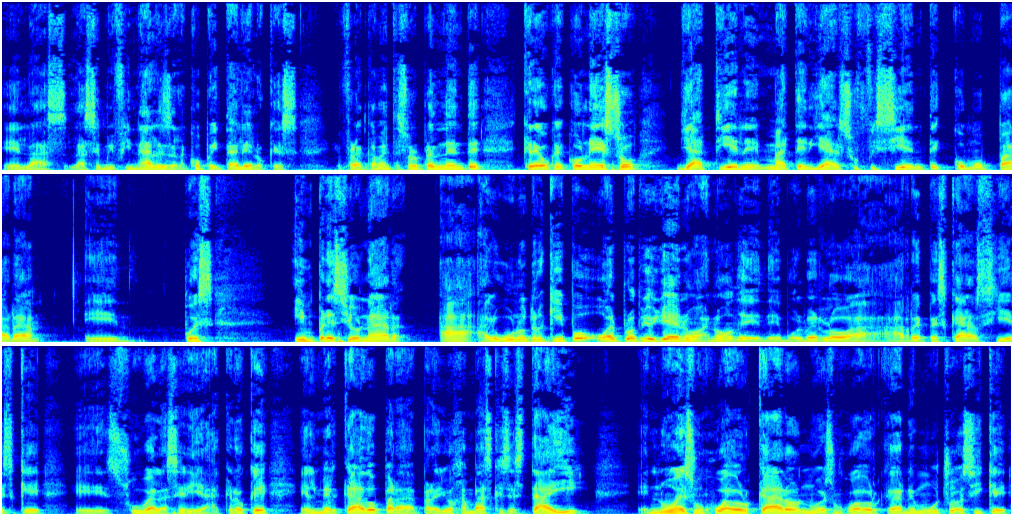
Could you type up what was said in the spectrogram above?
en las, las semifinales de la Copa Italia, lo que es francamente sorprendente, creo que con eso ya tiene material suficiente como para, eh, pues, impresionar a algún otro equipo o al propio Genoa, ¿no? De, volverlo a, repescar si es que eh, sube a la Serie A. Creo que el mercado para, para Johan Vázquez está ahí. Eh, no es un jugador caro, no es un jugador que gane mucho, así que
